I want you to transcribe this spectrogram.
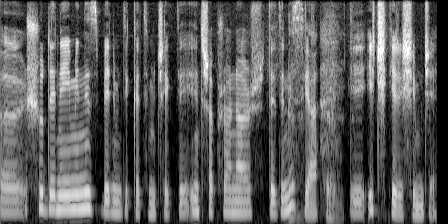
e, şu deneyiminiz benim dikkatimi çekti. Intrapreneur dediniz ya, evet. e, iç girişimci.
